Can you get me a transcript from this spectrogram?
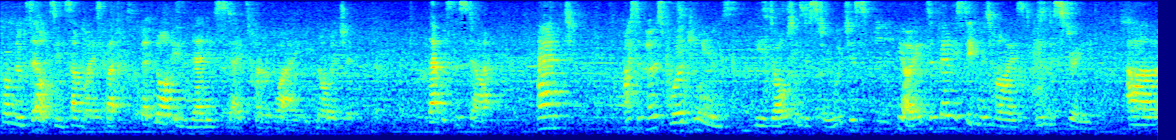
from themselves in some ways, but, but not in a nanny state kind of way, acknowledge it. That was the start. And I suppose working in the adult industry, which is, you know, it's a fairly stigmatised industry, uh,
